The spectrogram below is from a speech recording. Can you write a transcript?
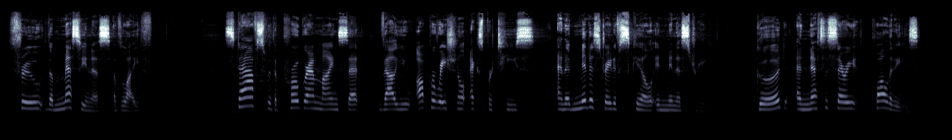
through the messiness of life. Staffs with a program mindset value operational expertise and administrative skill in ministry, good and necessary qualities,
